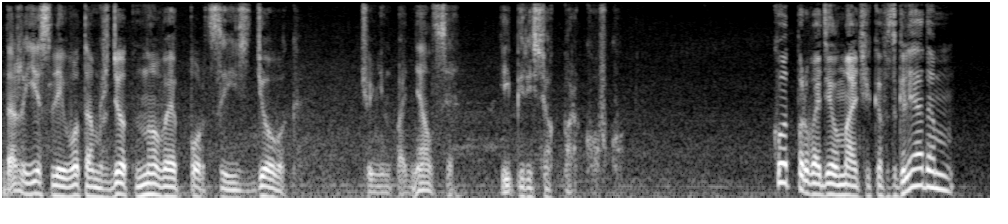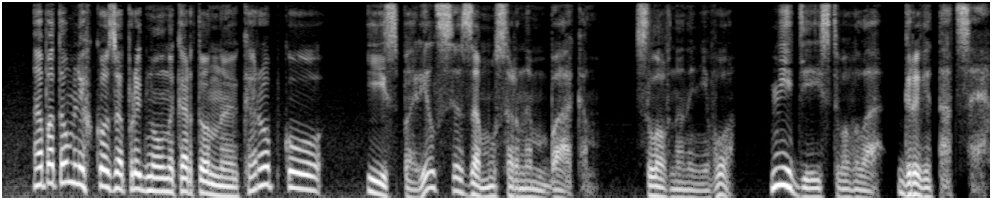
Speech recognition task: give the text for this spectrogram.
даже если его там ждет новая порция издевок. Чунин поднялся и пересек парковку. Кот проводил мальчика взглядом, а потом легко запрыгнул на картонную коробку и испарился за мусорным баком, словно на него не действовала гравитация.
